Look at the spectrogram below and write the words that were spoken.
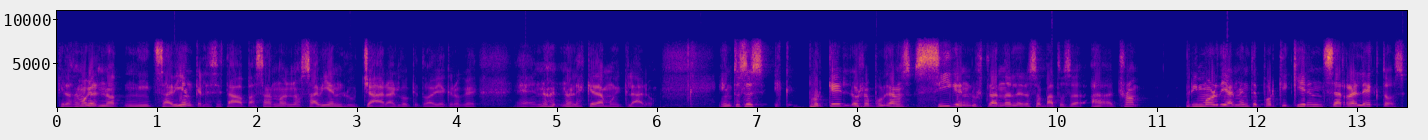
que los demócratas no, ni sabían que les estaba pasando, no sabían luchar, algo que todavía creo que eh, no, les queda muy claro. Entonces, ¿por qué los republicanos siguen lustrándole los zapatos a Trump? Primordialmente porque quieren ser reelectos.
